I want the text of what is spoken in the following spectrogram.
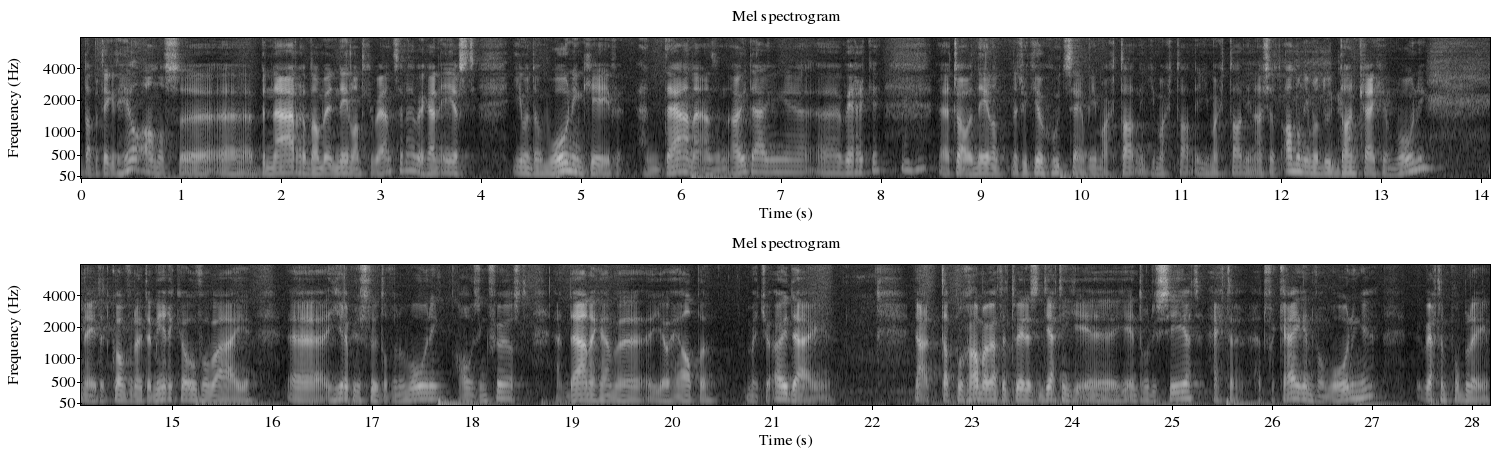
Dat betekent heel anders eh, eh, benaderen dan we in Nederland gewend zijn. hè. We gaan eerst iemand een woning geven en daarna aan zijn uitdagingen eh, werken. Mhm. Terwijl we in Nederland natuurlijk heel goed zijn van je mag dat niet, je mag dat niet, je mag dat niet. En als je dat allemaal niet meer doet, dan krijg je een woning. Nee, dat kwam vanuit Amerika overwaaien. Hier heb je de sleutel van een woning, housing first. En daarna gaan we jou helpen met je uitdagingen. Nou, dat programma werd in 2013 ge- eh, geïntroduceerd. Echter, het verkrijgen van woningen werd een probleem.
